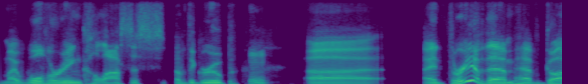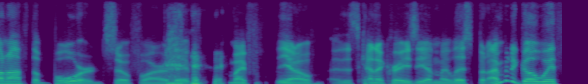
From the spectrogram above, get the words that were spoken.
my Wolverine Colossus of the group. Hmm. Uh, and three of them have gone off the board so far. That my, you know, it's kind of crazy on my list, but I'm gonna go with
